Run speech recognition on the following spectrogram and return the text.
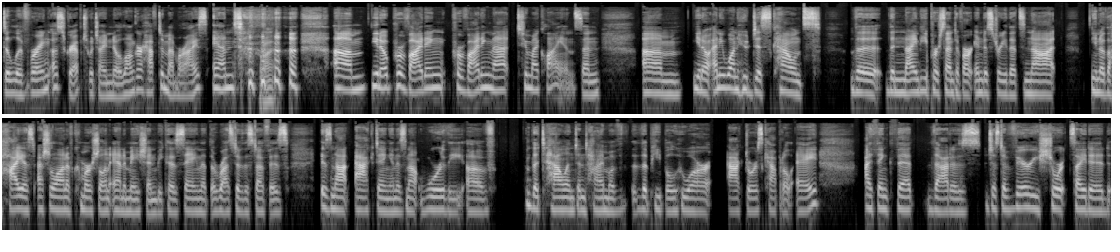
delivering a script which I no longer have to memorize and Right. um, you know, providing providing that to my clients and um, you know, anyone who discounts the the 90% of our industry that's not you know the highest echelon of commercial and animation because saying that the rest of the stuff is is not acting and is not worthy of the talent and time of the people who are actors capital A I think that that is just a very short-sighted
